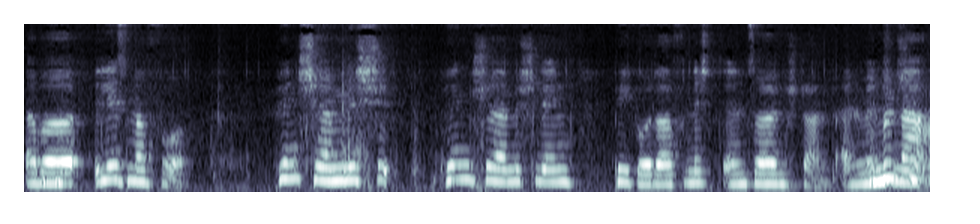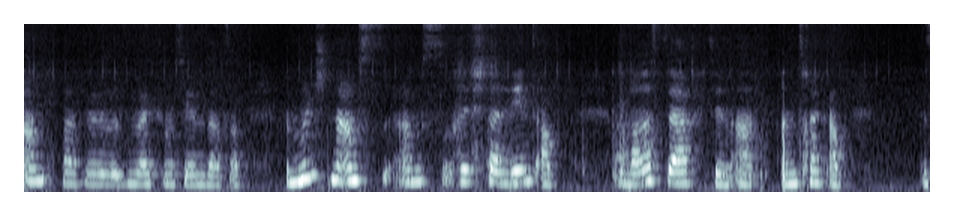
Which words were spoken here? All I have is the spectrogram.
Aber lese mal vor. Pinscher, Misch, Pinscher Mischling Pico darf nicht in Zeugenstand. Ein Münchner, Münchner Amts, warte, uns jeden Satz ab. Der Münchner Amts, Amtsrichter lehnt ab. Am Donnerstag den Antrag ab, das,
